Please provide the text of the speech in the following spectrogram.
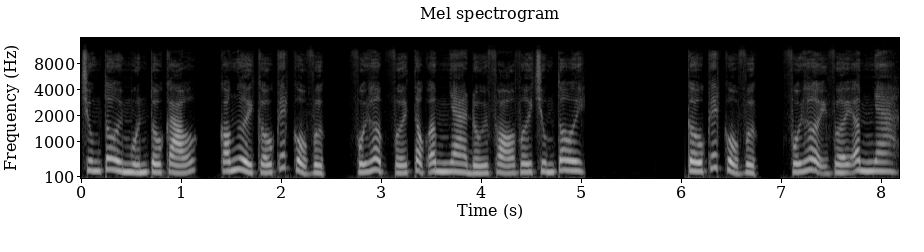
Chúng tôi muốn tố cáo, có người cấu kết cổ vực, phối hợp với tộc âm nha đối phó với chúng tôi. Cấu kết cổ vực, phối hợp với âm nha.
